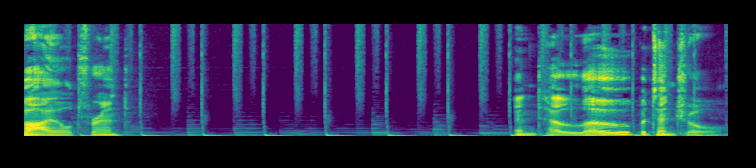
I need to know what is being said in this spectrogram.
Goodbye, old friend. And hello, potential.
